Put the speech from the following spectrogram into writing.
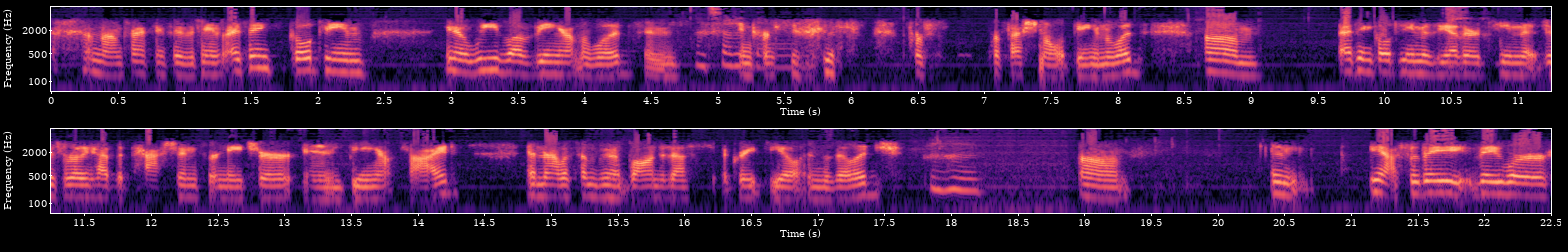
I don't know, I'm trying to think through the teams. I think Gold Team, you know, we love being out in the woods, and, And so and is prof- professional at being in the woods. Um, I think Gold Team is the other team that just really had the passion for nature and being outside, and that was something that bonded us a great deal in the village. Um, and yeah, so they they were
